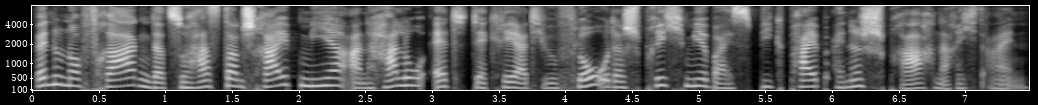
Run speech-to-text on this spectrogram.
Wenn du noch Fragen dazu hast, dann schreib mir an hallo at der kreative Flow oder sprich mir bei Speakpipe eine Sprachnachricht ein.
